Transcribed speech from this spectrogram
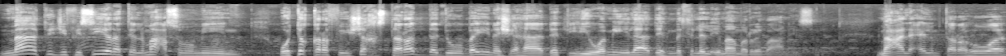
ما تجي في سيرة المعصومين وتقرأ في شخص ترددوا بين شهادته وميلاده مثل الإمام الرضا عليه السلام. مع العلم ترى هو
